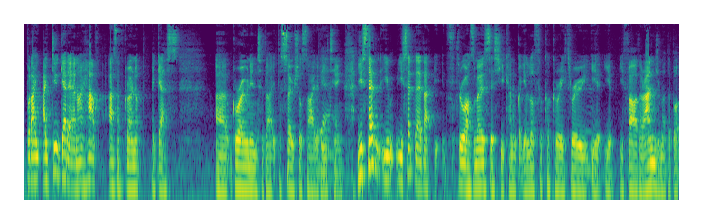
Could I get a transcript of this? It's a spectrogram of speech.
but I, I do get it, and I have as I've grown up, I guess. Uh, grown into like the social side of Yeah. eating. You said you you said there that through osmosis you kind of got your love for cookery through Mm. your, your your father and your mother, but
